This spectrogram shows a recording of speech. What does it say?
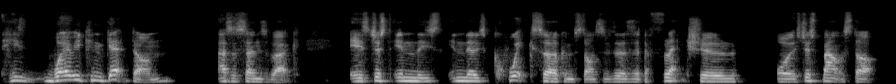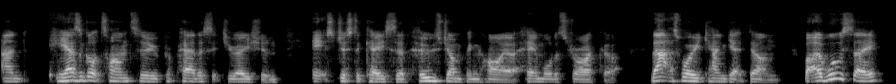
he's where he can get done as a centre back is just in these in those quick circumstances. There's a deflection or it's just bounced up, and he hasn't got time to prepare the situation. It's just a case of who's jumping higher, him or the striker. That's where he can get done. But I will say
